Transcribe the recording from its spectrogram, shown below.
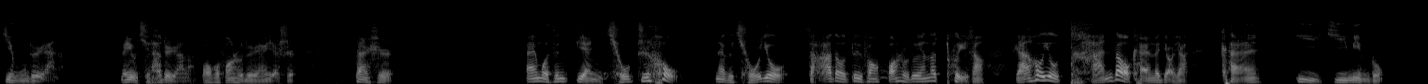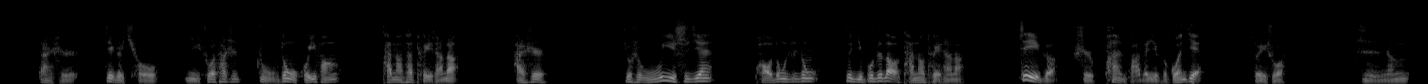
进攻队员了，没有其他队员了，包括防守队员也是。但是埃莫森点球之后。那个球又砸到对方防守队员的腿上，然后又弹到凯恩的脚下，凯恩一击命中。但是这个球，你说他是主动回防弹到他腿上的，还是就是无意时间跑动之中自己不知道弹到腿上的？这个是判罚的一个关键。所以说，只能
